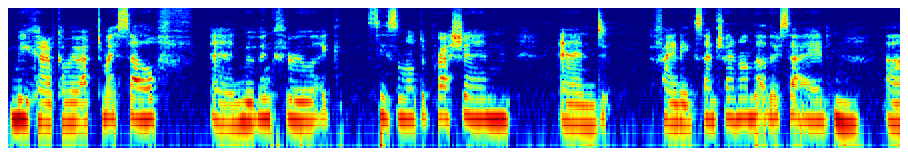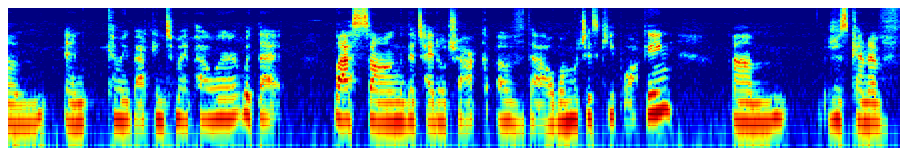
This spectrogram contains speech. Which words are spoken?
me kind of coming back to myself and moving through like seasonal depression and finding sunshine on the other side. Mm um, and coming back into my power with that last song, the title track of the album, which is Keep Walking. Um, just kind of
